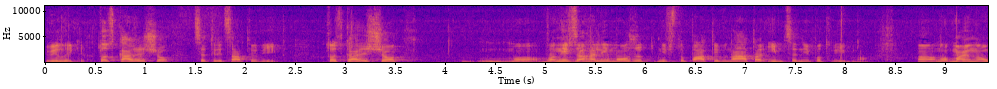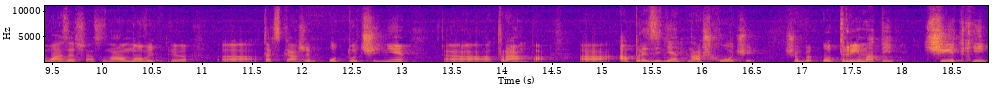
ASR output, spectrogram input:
великих. Хтось каже, що це 30-й рік, хтось каже, що вони взагалі можуть не вступати в НАТО, їм це не потрібно. Ну, маю на увазі зараз нове, е, е, так скажемо, оточення е, Трампа. А президент наш хоче, щоб отримати чіткий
